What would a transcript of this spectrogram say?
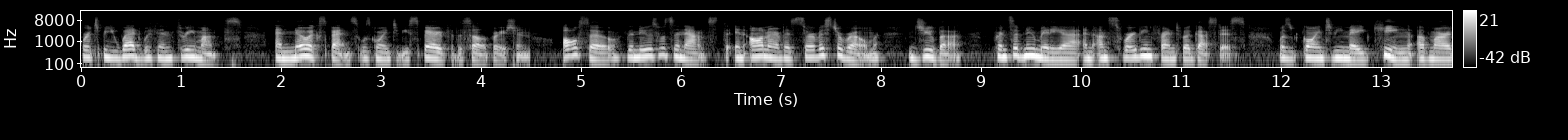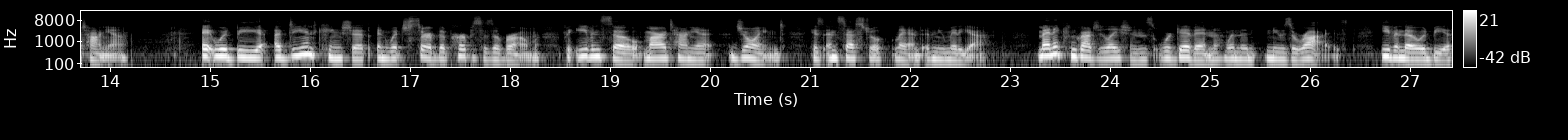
were to be wed within three months, and no expense was going to be spared for the celebration. Also, the news was announced that in honor of his service to Rome, Juba, Prince of Numidia and unswerving friend to Augustus, was going to be made King of Mauretania. It would be a deant kingship in which served the purposes of Rome, but even so, Mauretania joined his ancestral land of Numidia. Many congratulations were given when the news arrived, even though it would be a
